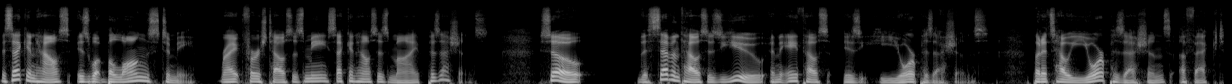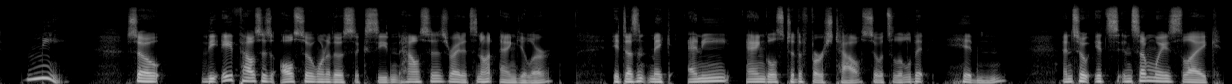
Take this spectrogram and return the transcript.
The second house is what belongs to me, right? First house is me, second house is my possessions. So the seventh house is you, and the eighth house is your possessions. But it's how your possessions affect me. So the eighth house is also one of those succedent houses, right? It's not angular. It doesn't make any angles to the first house, so it's a little bit hidden. And so it's in some ways like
